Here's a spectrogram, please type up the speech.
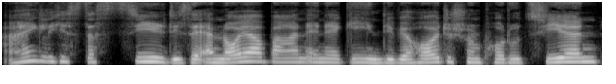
Eigentlich ist das Ziel, diese erneuerbaren Energien, die wir heute schon produzieren,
